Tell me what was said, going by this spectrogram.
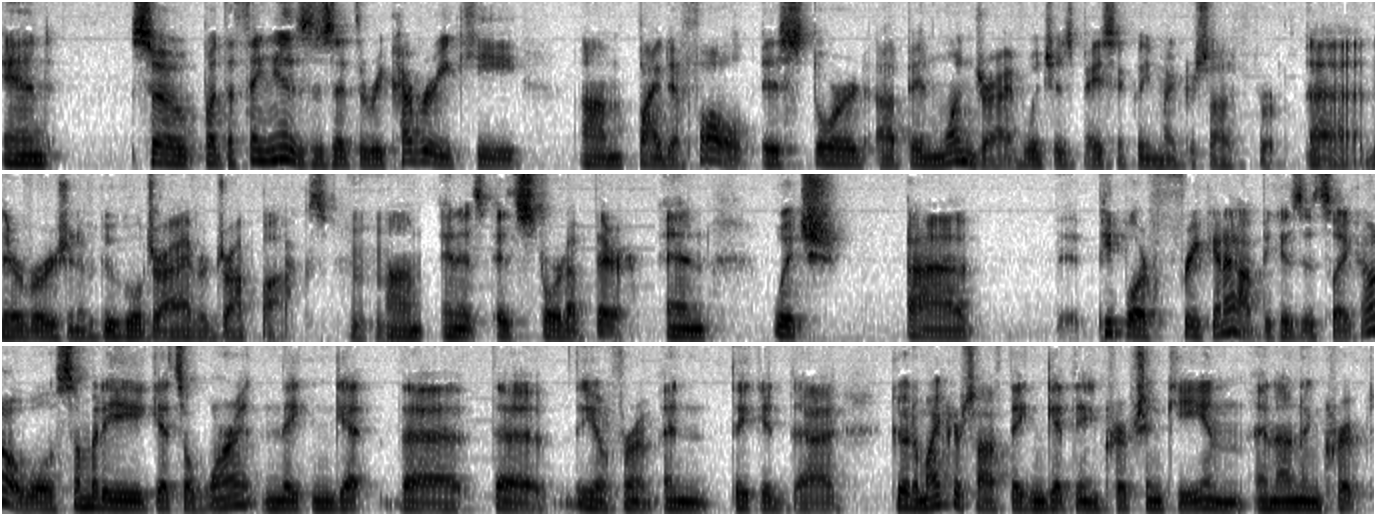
and so but the thing is, is that the recovery key um, by default is stored up in OneDrive, which is basically Microsoft uh, their version of Google Drive or Dropbox, um, and it's it's stored up there, and which uh, people are freaking out because it's like, oh, well, if somebody gets a warrant and they can get the the you know from and they could uh, go to Microsoft, they can get the encryption key and and unencrypt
